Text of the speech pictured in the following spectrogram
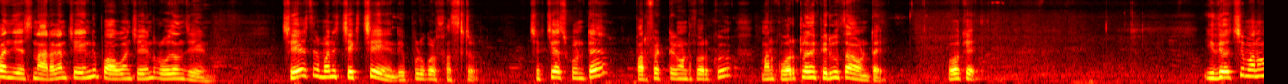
పని చేసిన అరగని చేయండి పోగని చేయండి రోజన చేయండి. చేసిన పని చెక్ చేయండి ఇప్పుడు కూడా ఫస్ట్ చెక్ చేసుకుంటే పర్ఫెక్ట్గా ఉంటుంది వరకు మనకు వర్క్లు అనేవి పెరుగుతూ ఉంటాయి. ఓకే. ఇది వచ్చి మనం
